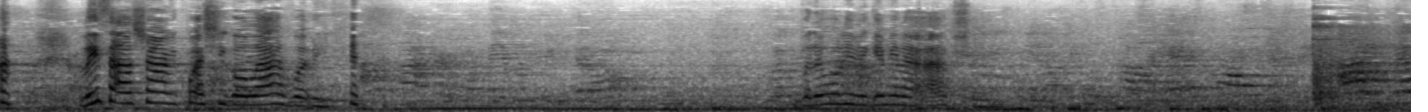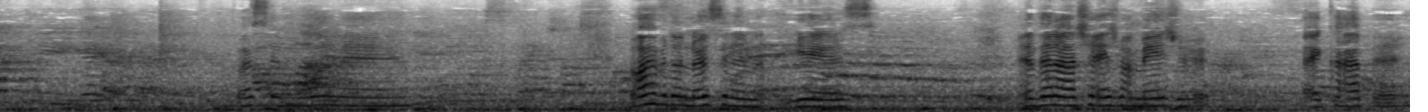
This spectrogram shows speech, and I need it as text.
At least I was trying to request you go live with me. but it won't even give me that option. Blessed morning. Oh, I haven't done nursing in years. And then I changed my major at Coppin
